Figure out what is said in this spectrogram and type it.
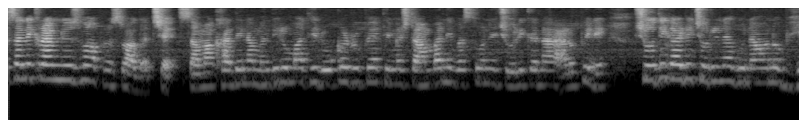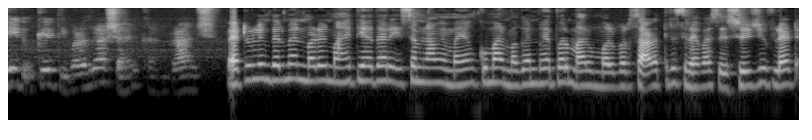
સનસની ક્રાઇમ ન્યૂઝમાં આપનું સ્વાગત છે. સમા ખાતેના મંદિરોમાંથી રોકડ રૂપિયા તેમજ તાંબાની વસ્તુઓની ચોરી કરનાર આરોપીને શોધી કાઢી ચોરીના ગુનાઓનો ભેદ ઉકેલતી વડોદરા શહેર ક્રાઇમ બ્રાન્ચ. પેટ્રોલિંગ દરમિયાન મળેલ માહિતી આધારે ઈસમ નામે મયંકુમાર મગનભાઈ પર મારું મરવર સાડત્રીસ રહેવાસી Shriji flat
